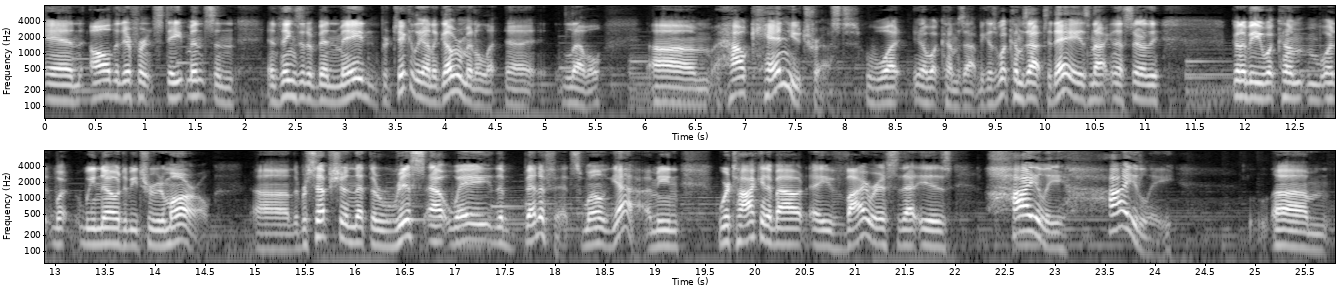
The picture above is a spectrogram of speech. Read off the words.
and all the different statements and and things that have been made, particularly on a governmental uh, level, um, how can you trust what you know what comes out? Because what comes out today is not necessarily going to be what come what what we know to be true tomorrow. Uh, the perception that the risks outweigh the benefits. Well, yeah, I mean, we're talking about a virus that is highly, highly um,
